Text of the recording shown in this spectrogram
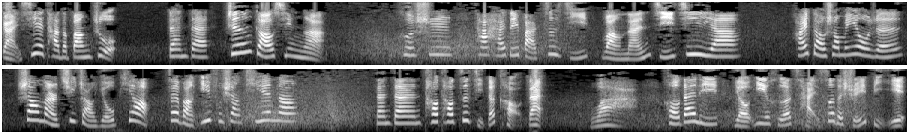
感谢他的帮助。丹丹真高兴啊！可是他还得把自己往南极寄呀。海岛上没有人，上哪儿去找邮票？再往衣服上贴呢。丹丹掏掏自己的口袋，哇，口袋里有一盒彩色的水笔，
